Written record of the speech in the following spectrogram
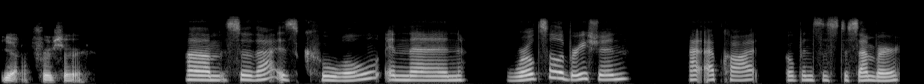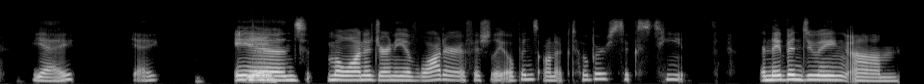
Yeah, for sure. Um, so that is cool. And then World Celebration at Epcot opens this December. Yay. Yay. Yay. And Moana Journey of Water officially opens on October 16th. And they've been doing um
